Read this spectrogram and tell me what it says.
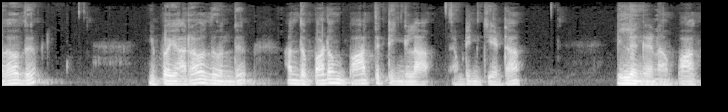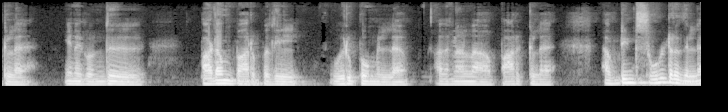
அதாவது இப்போ யாராவது வந்து அந்த படம் பார்த்துட்டிங்களா அப்படின்னு கேட்டால் இல்லைங்க நான் பார்க்கல. எனக்கு வந்து படம் பார்ப்பதில் விருப்பம் இல்லை. அதனால் நான் பார்க்கல அப்படின்னு சொல்கிறதில்ல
